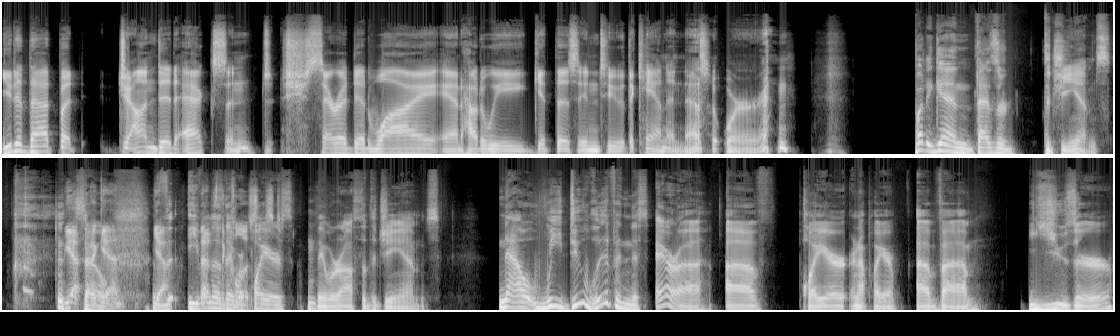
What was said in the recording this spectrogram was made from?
you did that, but John did X and Sarah did Y, and how do we get this into the canon, as it were? but again, those are the GMs. yeah, So, again, yeah, th- even though the they were players, they were also the GMs. Now we do live in this era of player, or not player, of um, user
